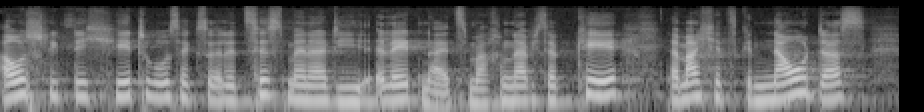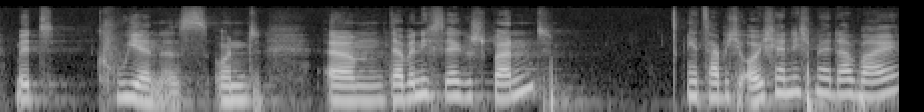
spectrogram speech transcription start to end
ausschließlich heterosexuelle Cis-Männer, die Late Nights machen. Da habe ich gesagt, okay, da mache ich jetzt genau das mit Queerness. Und ähm, da bin ich sehr gespannt. Jetzt habe ich euch ja nicht mehr dabei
